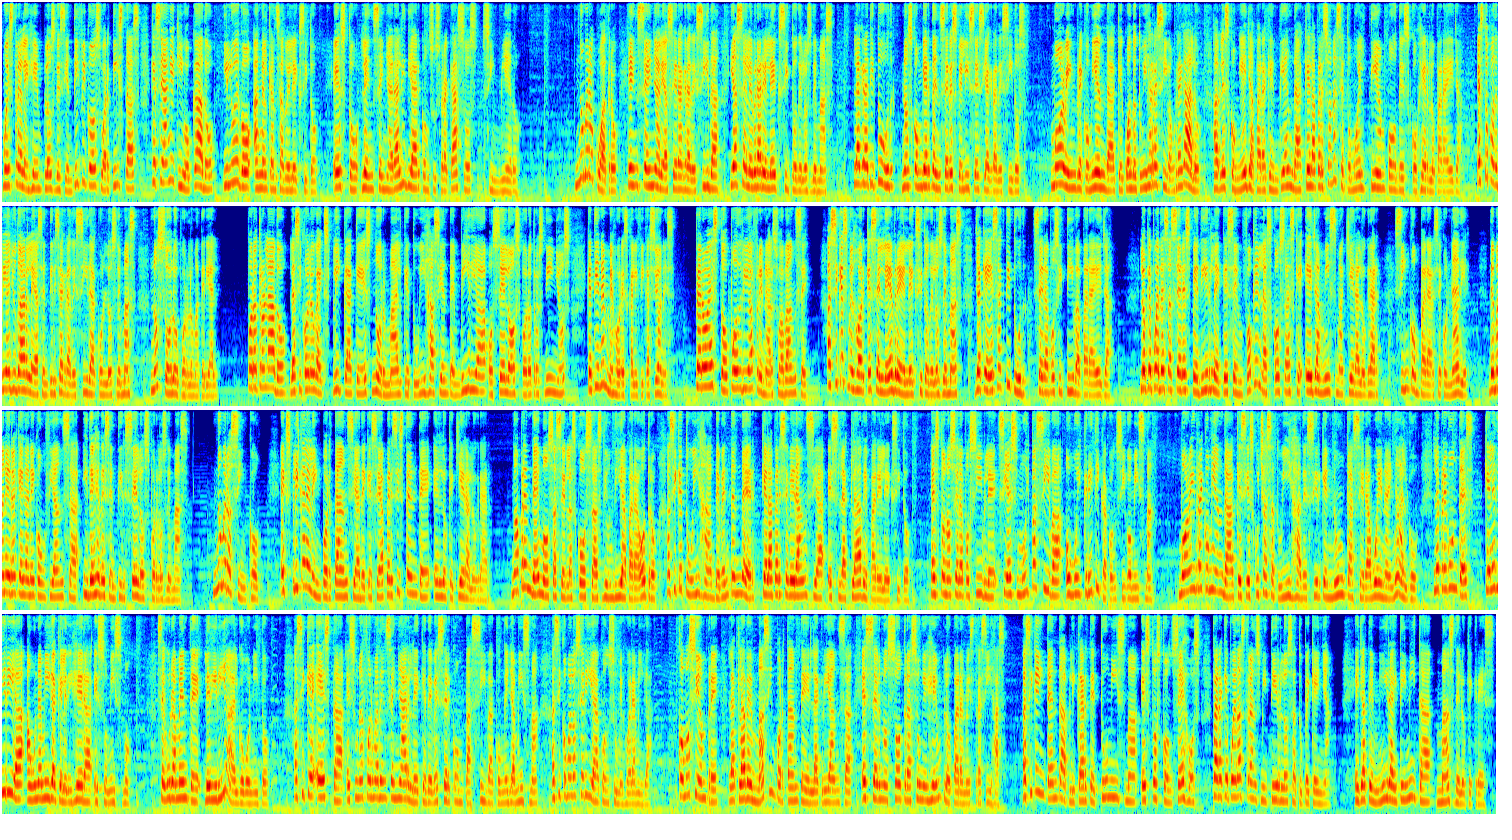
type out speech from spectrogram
Muéstrale ejemplos de científicos o artistas que se han equivocado y luego han alcanzado el éxito. Esto le enseñará a lidiar con sus fracasos sin miedo. Número 4. Enséñale a ser agradecida y a celebrar el éxito de los demás. La gratitud nos convierte en seres felices y agradecidos. Maureen recomienda que cuando tu hija reciba un regalo, hables con ella para que entienda que la persona se tomó el tiempo de escogerlo para ella. Esto podría ayudarle a sentirse agradecida con los demás, no solo por lo material. Por otro lado, la psicóloga explica que es normal que tu hija sienta envidia o celos por otros niños que tienen mejores calificaciones. Pero esto podría frenar su avance. Así que es mejor que celebre el éxito de los demás, ya que esa actitud será positiva para ella. Lo que puedes hacer es pedirle que se enfoque en las cosas que ella misma quiera lograr, sin compararse con nadie, de manera que gane confianza y deje de sentir celos por los demás. Número 5. Explícale la importancia de que sea persistente en lo que quiera lograr. No aprendemos a hacer las cosas de un día para otro, así que tu hija debe entender que la perseverancia es la clave para el éxito. Esto no será posible si es muy pasiva o muy crítica consigo misma. Maureen recomienda que si escuchas a tu hija decir que nunca será buena en algo, le preguntes qué le diría a una amiga que le dijera eso mismo. Seguramente le diría algo bonito. Así que esta es una forma de enseñarle que debe ser compasiva con ella misma, así como lo sería con su mejor amiga. Como siempre, la clave más importante en la crianza es ser nosotras un ejemplo para nuestras hijas. Así que intenta aplicarte tú misma estos consejos para que puedas transmitirlos a tu pequeña. Ella te mira y te imita más de lo que crees.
